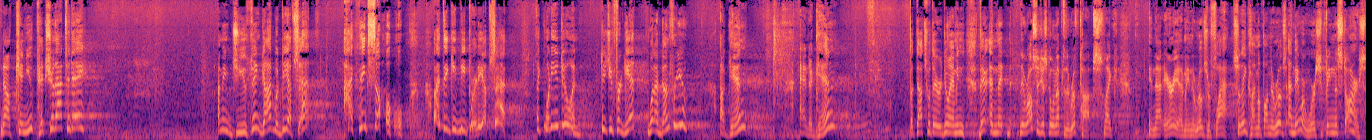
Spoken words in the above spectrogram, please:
Now, can you picture that today? I mean, do you think God would be upset? I think so. I think he'd be pretty upset. Like, what are you doing? Did you forget what I've done for you? Again? And again? But that's what they were doing. I mean, they, and they, they were also just going up to the rooftops. Like in that area, I mean, the roofs were flat. So they climb up on the roofs and they were worshiping the stars.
